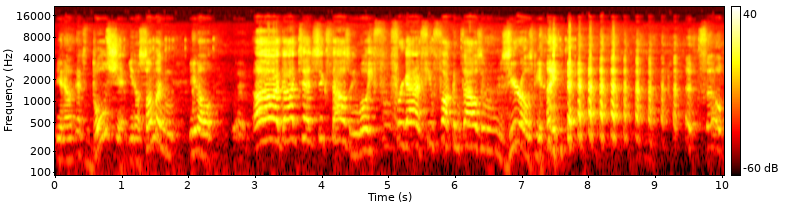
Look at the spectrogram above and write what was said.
You know, that's bullshit. You know, someone you know. Uh, God said 6,000. Well, he f- forgot a few fucking thousand zeros behind that. so,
